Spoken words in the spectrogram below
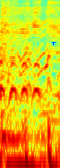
Gracias.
